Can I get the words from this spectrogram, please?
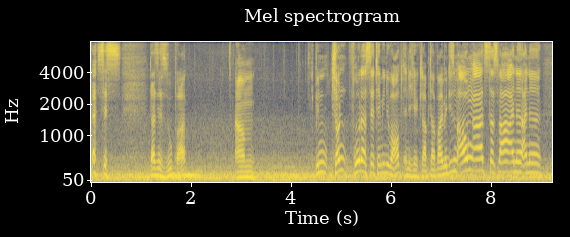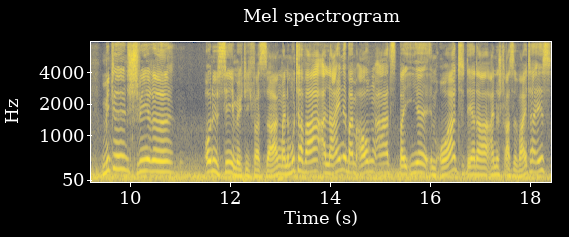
Das ist, das ist super. Ähm, ich bin schon froh, dass der Termin überhaupt endlich geklappt hat, weil mit diesem Augenarzt, das war eine, eine mittelschwere Odyssee, möchte ich fast sagen. Meine Mutter war alleine beim Augenarzt bei ihr im Ort, der da eine Straße weiter ist.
